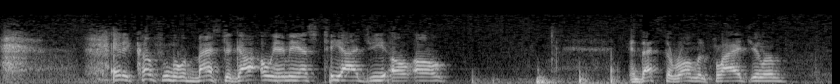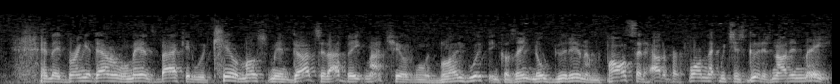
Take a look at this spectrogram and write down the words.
And it comes from the word mastigoo, M-A-S-T-I-G-O-O. And that's the Roman flagellum and they'd bring it down on a man's back and it would kill most men. God said, I beat my children with bloody whipping because ain't no good in them. Paul said, how to perform that which is good is not in me.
